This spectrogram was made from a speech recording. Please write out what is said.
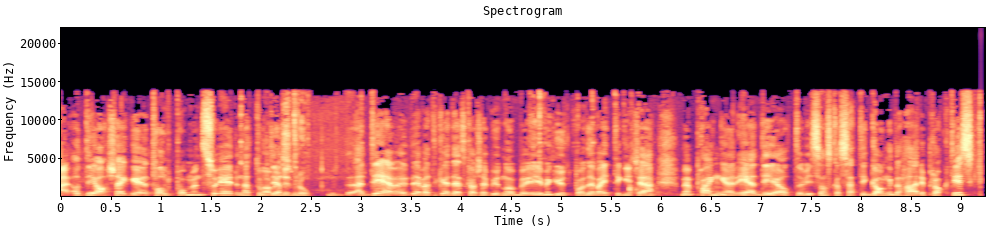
Nei, og Det har ikke jeg tall på, men så er det nettopp Hva vil det du tro? Det, det, vet ikke, det skal ikke jeg begynne å begi meg ut på, det vet jeg ikke. Men poenget er det at hvis man skal sette i gang det her i praktisk,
